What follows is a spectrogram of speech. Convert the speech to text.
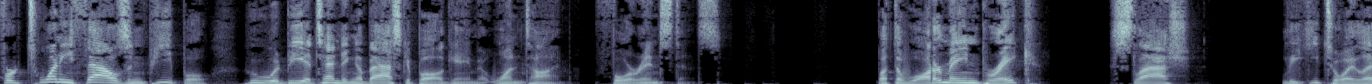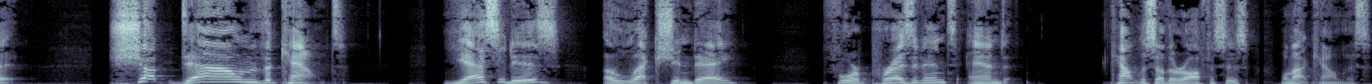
for 20,000 people who would be attending a basketball game at one time, for instance. But the water main break slash leaky toilet shut down the count. Yes, it is election day for president and countless other offices. Well, not countless.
